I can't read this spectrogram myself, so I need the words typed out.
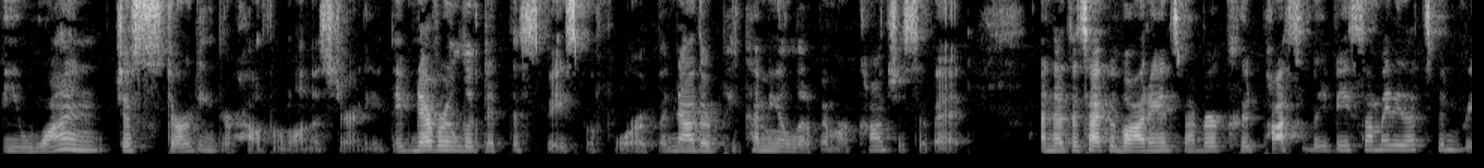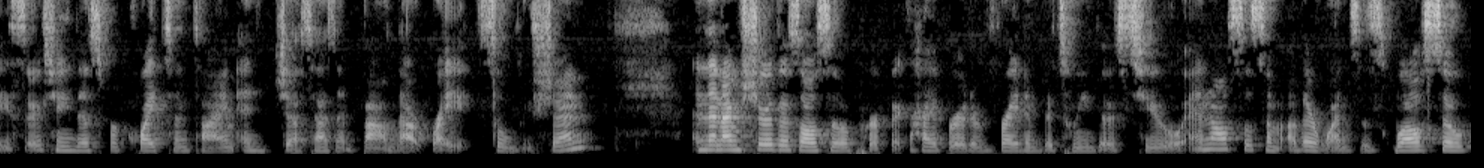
be one just starting their health and wellness journey. They've never looked at this space before, but now they're becoming a little bit more conscious of it. Another type of audience member could possibly be somebody that's been researching this for quite some time and just hasn't found that right solution. And then I'm sure there's also a perfect hybrid of right in between those two and also some other ones as well. So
